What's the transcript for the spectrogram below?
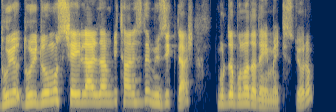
Duy, duyduğumuz şeylerden bir tanesi de müzikler. Burada buna da değinmek istiyorum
